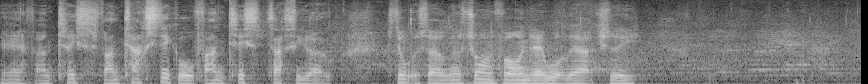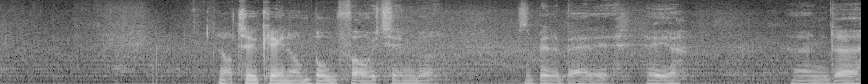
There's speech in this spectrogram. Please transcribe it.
Yeah, fantastic, fantastic or fantastico. Still to say, I'm going to try and find out what they actually. Not too keen on bullfighting, but there's a bit about it here, and uh,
